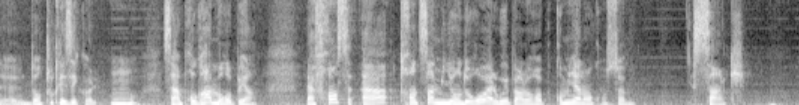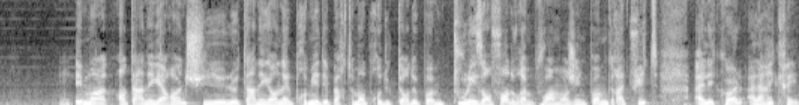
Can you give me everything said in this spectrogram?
euh, dans toutes les écoles. Bon. C'est un programme européen. La France a 35 millions d'euros alloués par l'Europe. Combien elle en consomme? 5. Et moi, en Tarn-et-Garonne, je suis le Tarn-et-Garonne est le premier département producteur de pommes. Tous les enfants devraient pouvoir manger une pomme gratuite à l'école, à la récré.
